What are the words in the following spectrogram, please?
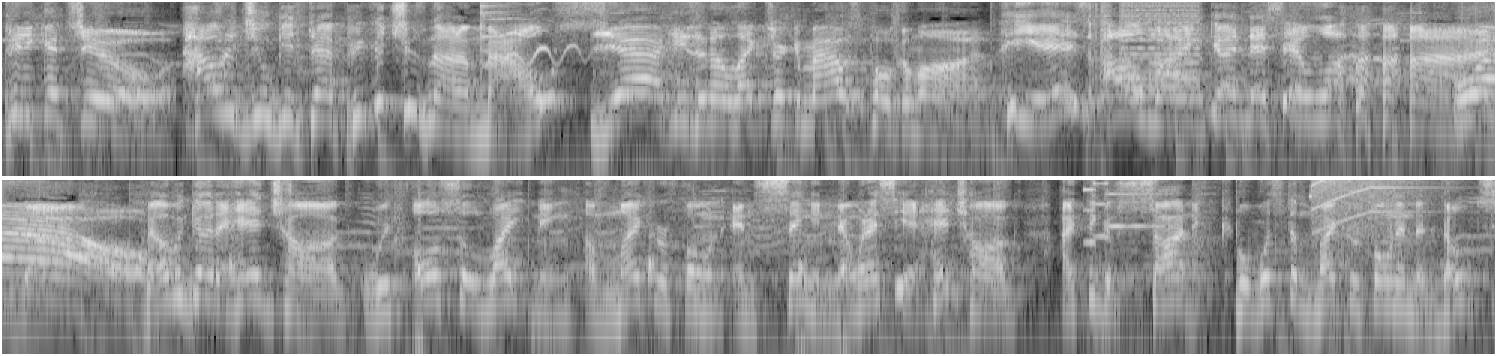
Pikachu. How did you get that? Pikachu's not a mouse. Yeah, he's an electric mouse Pokemon. He is? Oh my goodness, it was! Wow. Now we got a hedgehog with also lightning, a microphone, and singing. Now when I see a hedgehog, I think of Sonic. But what's the microphone and the notes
